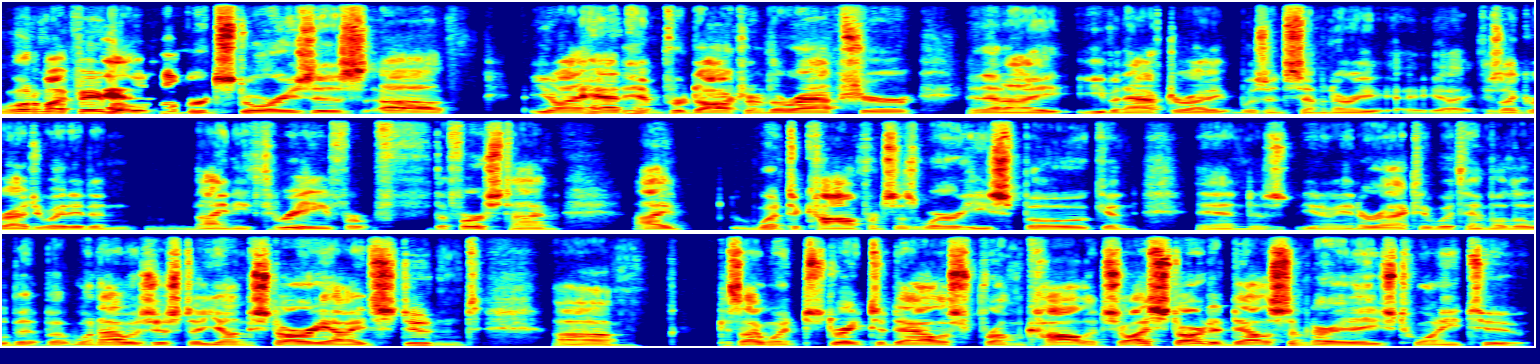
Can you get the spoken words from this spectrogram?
One of my favorite and, Walvoord stories is. Uh, you know, I had him for Doctrine of the Rapture, and then I even after I was in seminary because uh, I graduated in '93 for, for the first time, I went to conferences where he spoke and and you know interacted with him a little bit. But when I was just a young starry-eyed student, because um, I went straight to Dallas from college, so I started Dallas Seminary at age 22.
